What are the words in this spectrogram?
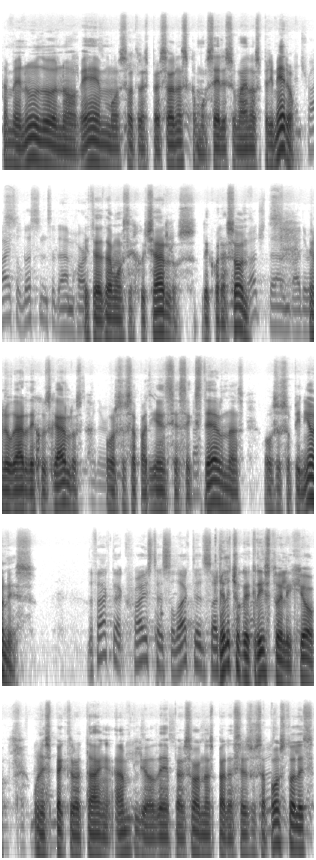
A menudo no vemos otras personas como seres humanos primero y tratamos de escucharlos de corazón en lugar de juzgarlos por sus apariencias externas o sus opiniones. El hecho que Cristo eligió un espectro tan amplio de personas para ser sus apóstoles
